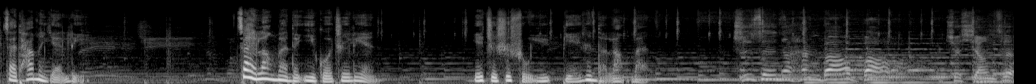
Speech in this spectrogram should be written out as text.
在他们眼里，再浪漫的异国之恋，也只是属于别人的浪漫。吃着那汉堡包，却想着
